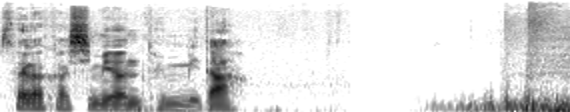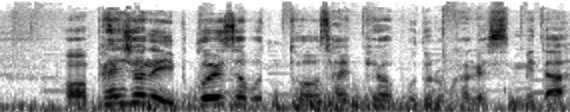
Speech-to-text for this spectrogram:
생각하시면 됩니다. 어, 펜션의 입구에서부터 살펴보도록 하겠습니다.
